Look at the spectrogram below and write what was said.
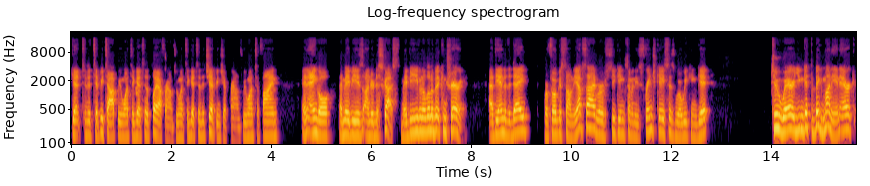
get to the tippy top. We want to get to the playoff rounds. We want to get to the championship rounds. We want to find an angle that maybe is under discussed, maybe even a little bit contrarian. At the end of the day, we're focused on the upside. We're seeking some of these fringe cases where we can get to where you can get the big money. And Eric,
